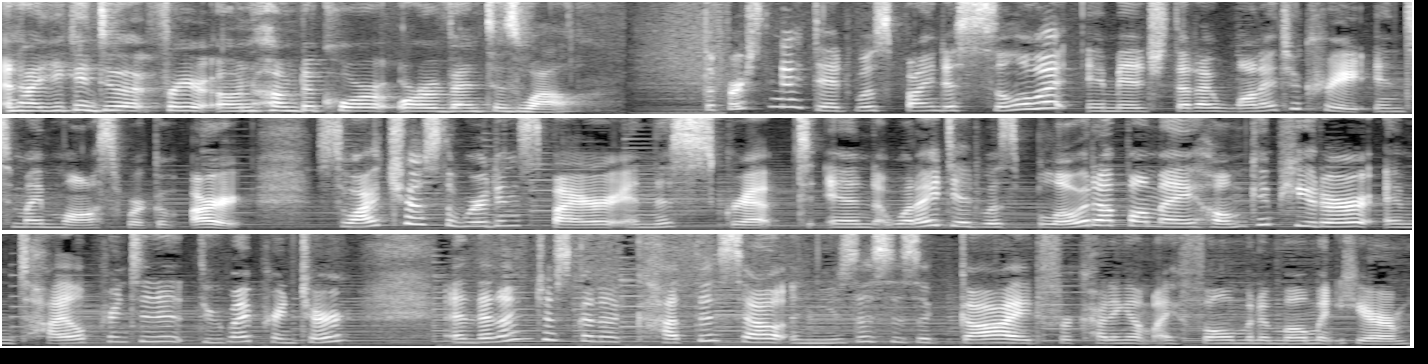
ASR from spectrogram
and how you can do it for your own home decor or event as well. The first thing I did was find a silhouette image that I wanted to create into my moss work of art. So I chose the word inspire in this script and what I did was blow it up on my home computer and tile printed it through my printer. And then I'm just gonna cut this out and use this as a guide for cutting out my foam in a moment here.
